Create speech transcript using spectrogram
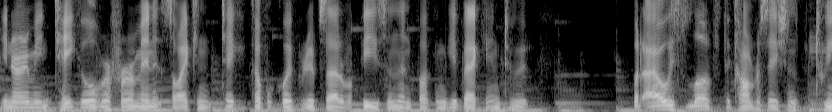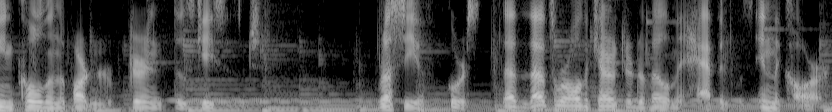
you know what I mean, take over for a minute so I can take a couple quick rips out of a piece and then fucking get back into it. But I always loved the conversations between Cole and the partner during those cases and shit. Rusty, of course. That, that's where all the character development happened was in the car.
